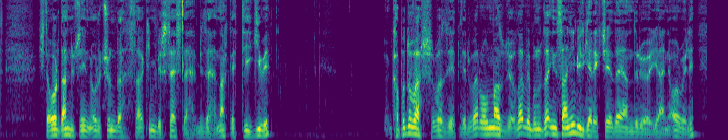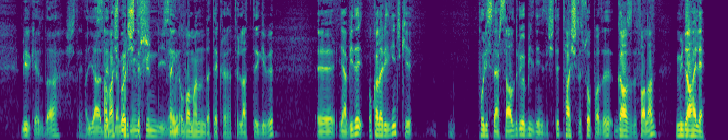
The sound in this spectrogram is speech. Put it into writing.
işte oradan Hüseyin Oruç'un da sakin bir sesle bize naklettiği gibi kapı duvar vaziyetleri var olmaz diyorlar ve bunu da insani bir gerekçeye dayandırıyor yani Orwell'i bir kez daha İşte yad savaş barıştır. mümkün değil. Sayın evet. Obama'nın da tekrar hatırlattığı gibi. Ee, ya bir de o kadar ilginç ki polisler saldırıyor bildiğiniz işte taşlı, sopalı, gazlı falan müdahale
